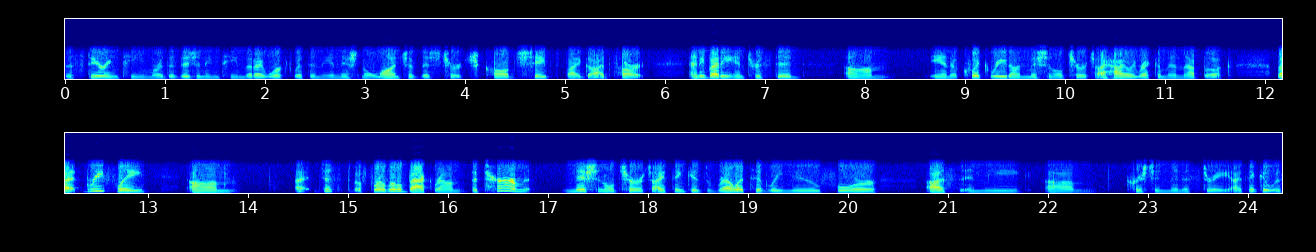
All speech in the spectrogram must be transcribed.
the steering team or the visioning team that I worked with in the initial launch of this church called Shaped by God's Heart. Anybody interested um, in a quick read on missional church, I highly recommend that book. But briefly, um, uh, just for a little background, the term missional church I think is relatively new for us in the um, Christian ministry. I think it was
